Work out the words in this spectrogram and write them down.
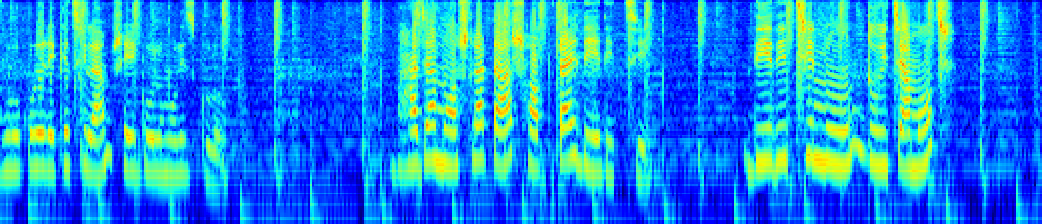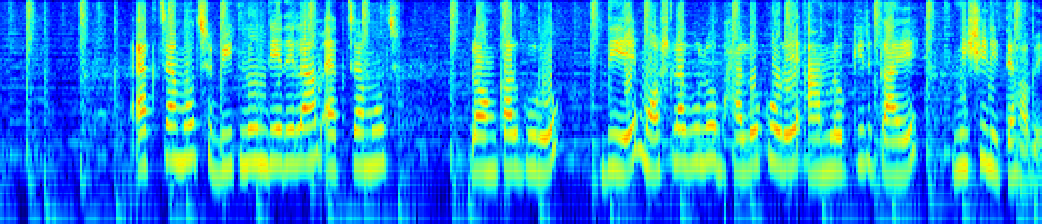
গুঁড়ো করে রেখেছিলাম, সেই গোলমরিচ গুঁড়ো। ভাজা মশলাটা সবটাই দিয়ে দিচ্ছি। দিয়ে দিচ্ছি নুন, দুই চামচ। এক চামচ বিট নুন দিয়ে দিলাম, এক চামচ লঙ্কার গুঁড়ো দিয়ে মশলাগুলো ভালো করে আমলকির গায়ে মিশিয়ে নিতে হবে।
